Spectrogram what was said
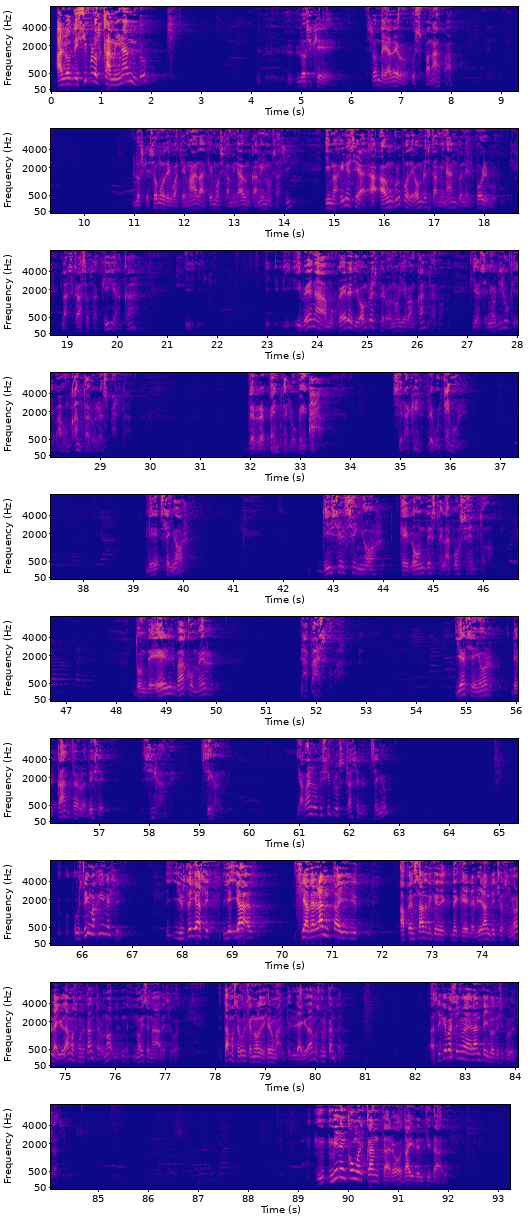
a los discípulos caminando, los que son de allá de Uspanapa, los que somos de Guatemala, que hemos caminado en caminos así, Imagínense a, un grupo de hombres caminando en el polvo, las casas aquí y acá, y, ven a mujeres y hombres, pero no llevan cántaro. Y el Señor dijo que llevaba un cántaro en la espalda. De repente lo ven, ah, ¿será que él? Preguntémosle. Le Señor, dice el Señor que dónde está el aposento, donde Él va a comer la Pascua. Y el Señor del cántaro le dice, síganme, síganme. Ya van los discípulos tras el Señor. Usted imagínese. Y usted ya se, adelanta y a pensar de que, le hubieran dicho, Señor, le ayudamos con el cántaro. No, no dice nada de eso. Estamos seguros que no le dijeron, le ayudamos con el cántaro. Así que va el Señor adelante y los discípulos detrás. Miren cómo el cántaro da identidad.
